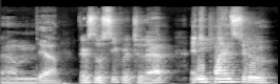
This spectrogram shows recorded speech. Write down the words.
Um, yeah, there's no secret to that. Any plans to,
